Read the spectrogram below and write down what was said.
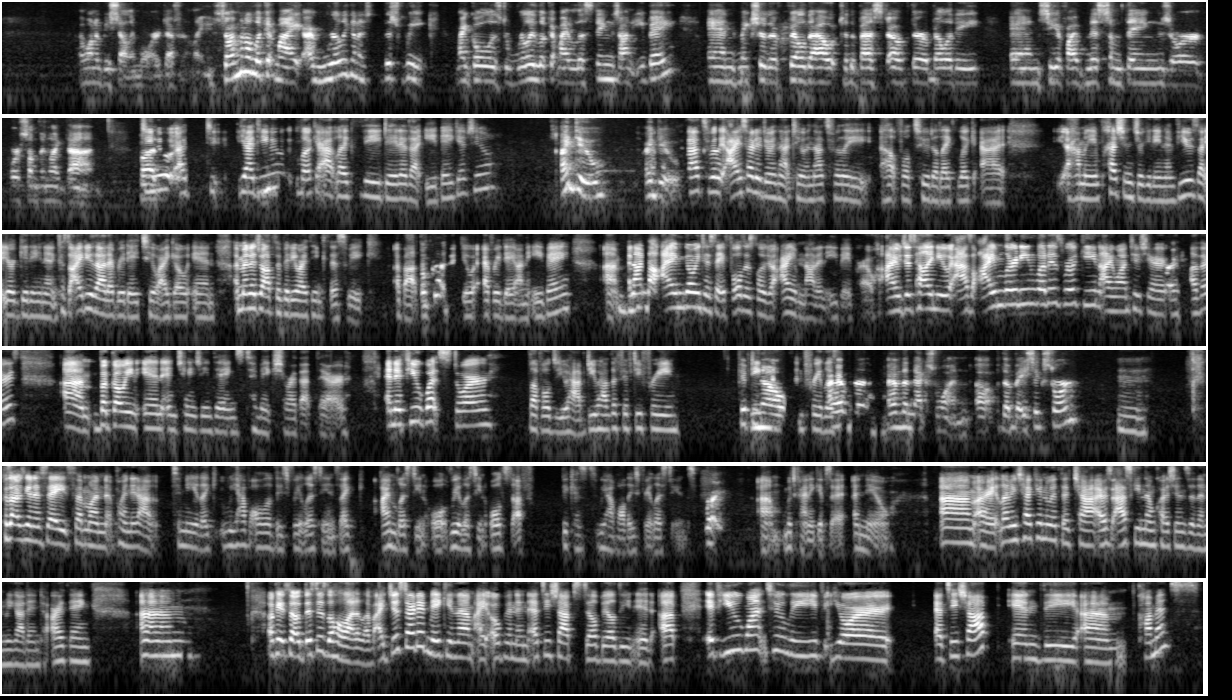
I want to be selling more, definitely. So I'm going to look at my. I'm really going to this week my goal is to really look at my listings on eBay and make sure they're filled out to the best of their ability and see if I've missed some things or or something like that. But do you, uh, do, yeah, do you look at like the data that eBay gives you? I do. I do. That's really I started doing that too and that's really helpful too to like look at how many impressions you're getting and views that you're getting and because I do that every day too. I go in. I'm going to drop the video I think this week about the oh, I do it every day on eBay. Um, mm-hmm. And I'm not, I'm going to say full disclosure, I am not an eBay pro. I'm just telling you as I'm learning what is working, I want to share it with others. Um, but going in and changing things to make sure that they're, and if you, what store level do you have? Do you have the 50 free? 50 no, free list. I have the, I have the next one up, the basic store. Mm because I was gonna say someone pointed out to me like we have all of these free listings. Like I'm listing old, relisting old stuff because we have all these free listings. Right. Um, which kind of gives it a new. Um, all right, let me check in with the chat. I was asking them questions and then we got into our thing. Um, okay, so this is a whole lot of love. I just started making them. I opened an Etsy shop, still building it up. If you want to leave your Etsy shop in the um, comments,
